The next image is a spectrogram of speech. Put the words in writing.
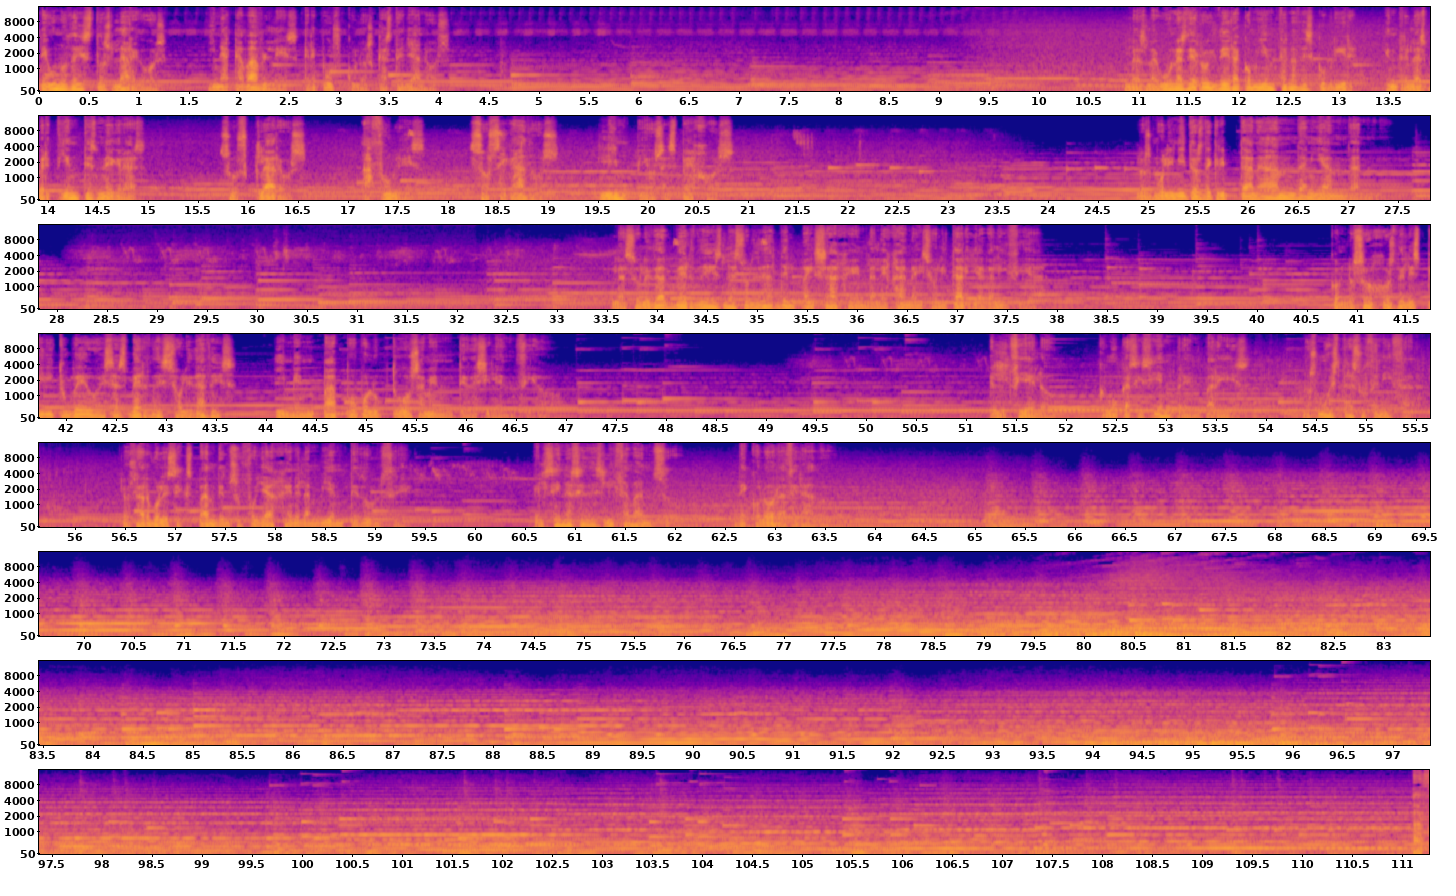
de uno de estos largos, inacabables crepúsculos castellanos. Las lagunas de Ruidera comienzan a descubrir, entre las vertientes negras, sus claros, azules, sosegados, limpios espejos. Los molinitos de Criptana andan y andan. La soledad verde es la soledad del paisaje en la lejana y solitaria Galicia. Con los ojos del espíritu veo esas verdes soledades y me empapo voluptuosamente de silencio. El cielo, como casi siempre en París, nos muestra su ceniza. Los árboles expanden su follaje en el ambiente dulce. El Sena se desliza manso, de color acerado.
